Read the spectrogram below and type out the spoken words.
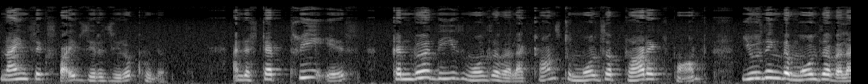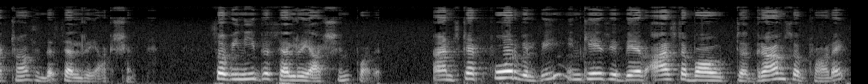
96500 coulombs. And the step 3 is convert these moles of electrons to moles of product formed using the moles of electrons in the cell reaction. So we need the cell reaction for it. And step 4 will be, in case if they have asked about uh, grams of product,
